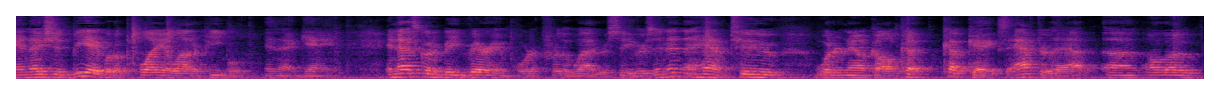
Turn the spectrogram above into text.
and they should be able to play a lot of people in that game, and that's going to be very important for the wide receivers. And then they have two what are now called cut, cupcakes after that. Uh, although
